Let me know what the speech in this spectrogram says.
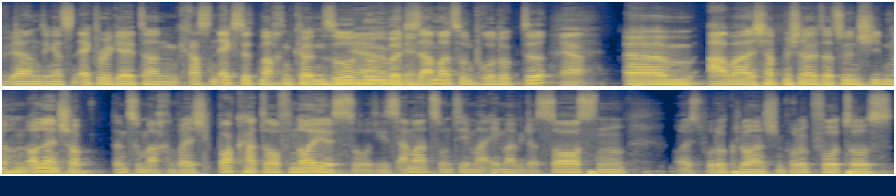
während den ganzen Aggregatoren einen krassen Exit machen können, so Ja, nur über okay. diese Amazon-Produkte. Ja. Ähm, aber ich habe mich halt dazu entschieden, noch einen Online-Shop dann zu machen, weil ich Bock hatte auf Neues. So dieses Amazon-Thema immer wieder sourcen, neues Produkt launchen, Produktfotos,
